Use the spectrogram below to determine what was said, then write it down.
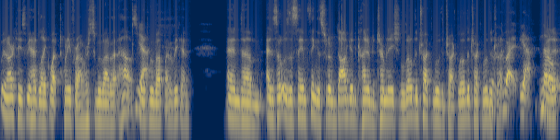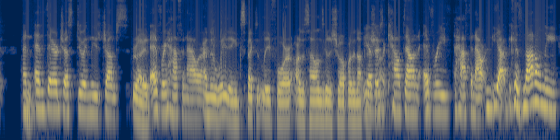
In our case, we had like what twenty four hours to move out of that house. Yeah. We had to move out by the weekend. And um, and so it was the same thing, this sort of dogged kind of determination. Load the truck, move the truck, load the truck, move the truck. Right? Yeah. No. And And it- and, they're just doing these jumps right. every half an hour. And they're waiting expectantly for are the Cylons going to show up or are they not going yeah, to show there's a countdown every half an hour. Yeah, because not only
